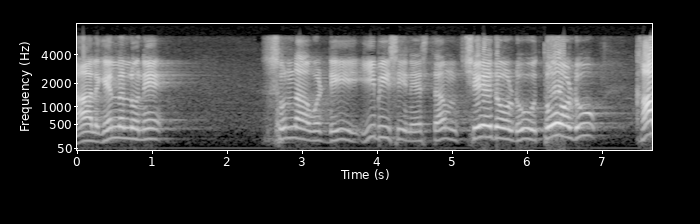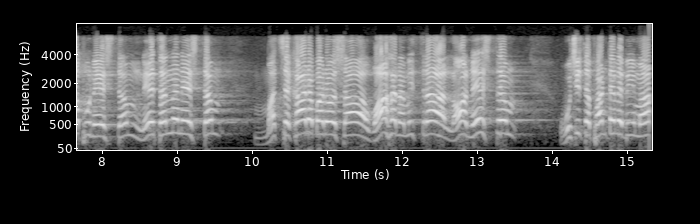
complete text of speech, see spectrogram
నాలుగేళ్ళలోనే సున్నా వడ్డీ ఈబీసీ నేస్తం చేదోడు తోడు కాపు నేస్తం నేతన్న నేస్తం మత్స్యకార భరోసా వాహన మిత్ర లా నేస్తం ఉచిత పంటల బీమా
